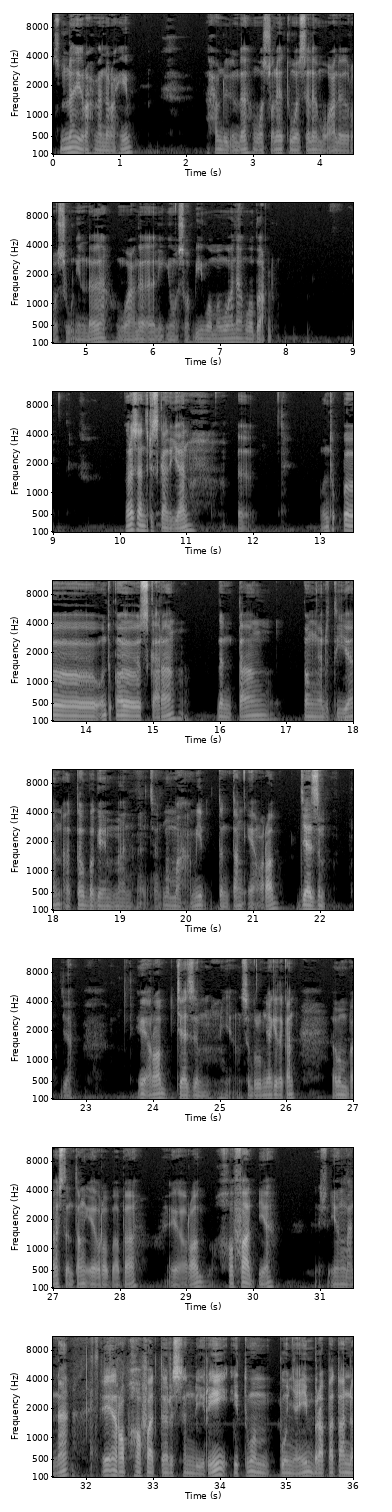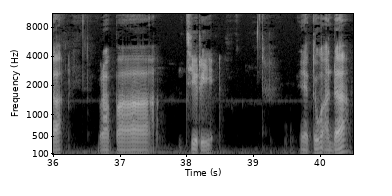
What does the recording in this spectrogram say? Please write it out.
Bismillahirrahmanirrahim. Alhamdulillah wassalatu wassalamu ala Rasulillah wa ala alihi wa sahbihi wa mawala wa ba'du. Para santri sekalian, eh, untuk eh, untuk eh, sekarang tentang pengertian atau bagaimana cara memahami tentang i'rab jazm ya. I'rab jazm ya. Sebelumnya kita kan membahas tentang i'rab apa? I'rab khafad ya. Yang mana i'rab khafad tersendiri itu mempunyai berapa tanda? Berapa ciri? Yaitu ada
